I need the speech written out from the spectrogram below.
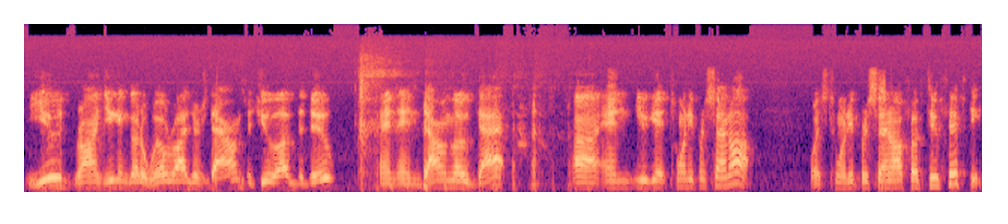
You, Ron, you can go to Will Rogers Downs, which you love to do, and, and download that, uh, and you get 20% off. What's 20% off of 250?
